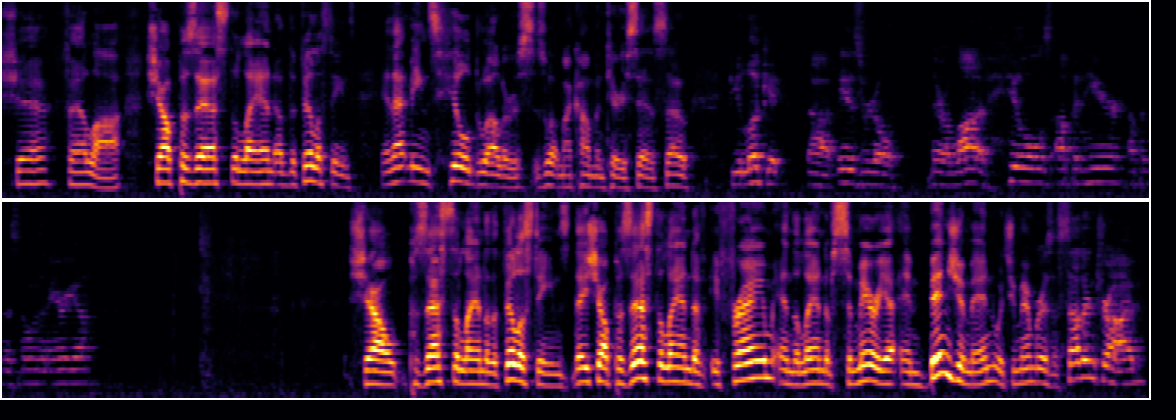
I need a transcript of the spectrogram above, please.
Shephelah shall possess the land of the Philistines. And that means hill dwellers, is what my commentary says. So if you look at uh, Israel, there are a lot of hills up in here, up in this northern area. Shall possess the land of the Philistines. They shall possess the land of Ephraim and the land of Samaria. And Benjamin, which you remember is a southern tribe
